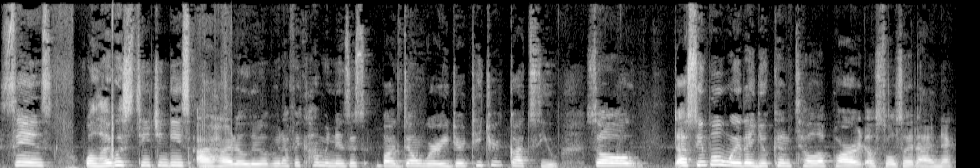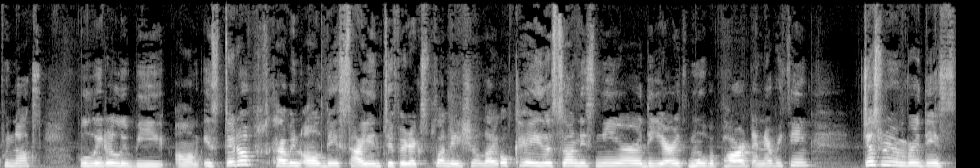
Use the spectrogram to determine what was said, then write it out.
Since while I was teaching this, I had a little bit of inconveniences, but don't worry, your teacher got you. So a simple way that you can tell apart a solstice and an equinox will literally be um, instead of having all this scientific explanation like okay the sun is near the earth move apart and everything just remember this.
